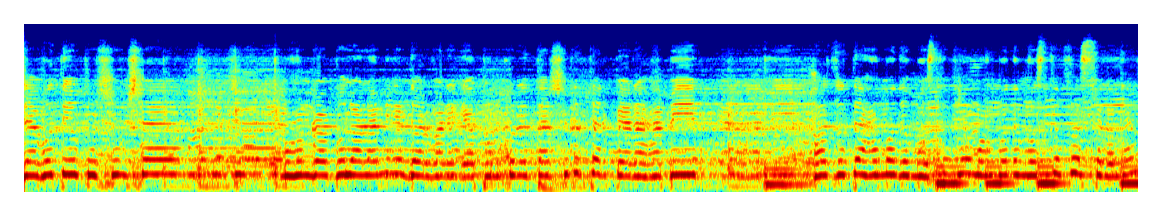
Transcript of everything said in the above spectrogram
যাবতীয় প্রশংসা মোহন রব্বুল আলমিনের দরবারে জ্ঞাপন করে তার সাথে তার পেয়ারা হাবিব হজরত আহমদ মুস্তফা মোহাম্মদ মুস্তফা সাল্লাম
